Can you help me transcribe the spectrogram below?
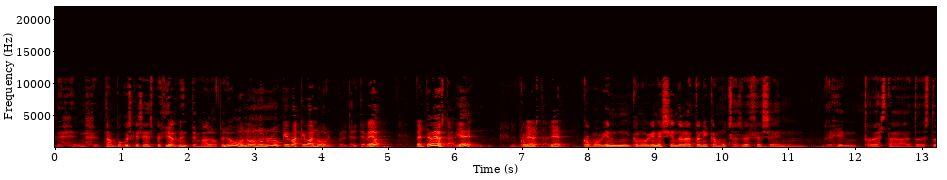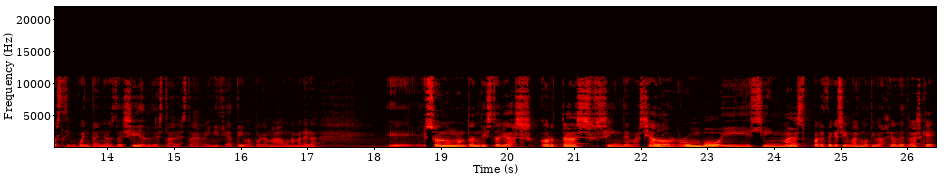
tampoco es que sea especialmente malo, pero... No, no, no, no, no, que va, que va, no, el, el TVO, el TVO está bien, el TVO Como- está bien. Como bien, como viene siendo la tónica muchas veces en, en toda esta, todos estos 50 años de Shield, esta, esta iniciativa, por llamar de alguna manera, eh, son un montón de historias cortas, sin demasiado rumbo y sin más, parece que sin más motivación detrás que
